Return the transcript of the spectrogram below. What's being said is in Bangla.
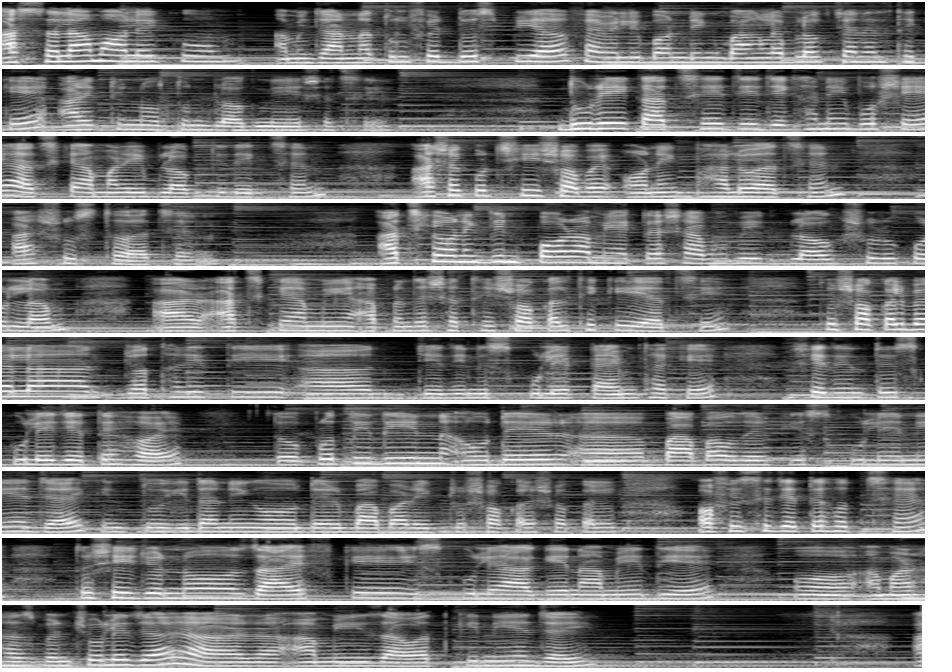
আসসালামু আলাইকুম, আমি Jannatul Ferdous Piya family bonding Bangla blog channel থেকে আরেকটি নতুন ব্লগ নিয়ে এসেছি। দূরে, কাছে, যে যেখানেই বসে আজকে আমার এই ব্লগটি দেখছেন, আশা করছি সবাই অনেক ভালো আছেন আর সুস্থ আছেন। আজকে অনেক দিন পর আমি একটা স্বাভাবিক ব্লগ শুরু করলাম, আর আজকে আমি আপনাদের সাথে সকাল থেকেই আছি। তো সকালবেলা যথারীতি যেদিন স্কুলের টাইম থাকে, সেদিন তো স্কুলে যেতে হয়। তো প্রতিদিন ওদের বাবা ওদেরকে স্কুলে নিয়ে যায়, কিন্তু ইদানিং ওদের বাবার একটু সকাল সকাল অফিসে যেতে হচ্ছে। তো সেই জন্য জায়েফকে স্কুলে আগে নামিয়ে দিয়ে আমার হাজব্যান্ড চলে যায় আর আমি জাওয়াতকে নিয়ে যাই।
